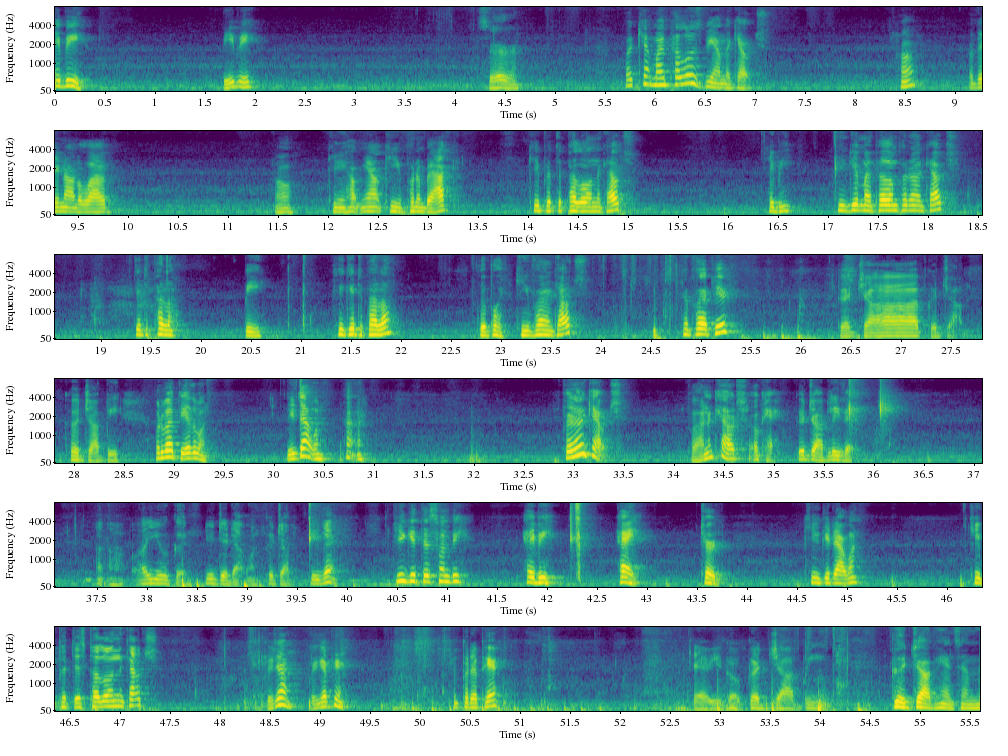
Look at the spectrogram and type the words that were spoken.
Hey, B. BB. Sir. Why can't my pillows be on the couch? Huh? Are they not allowed? Oh. Can you help me out? Can you put them back? Can you put the pillow on the couch? Hey, B. Can you get my pillow and put it on the couch? Get the pillow. B. Can you get the pillow? Good boy. Can you put it on the couch? Can you put it up here? Good job. Good job. Good job, B. What about the other one? Leave that one. Uh-uh. Put it on the couch. Put it on the couch. Okay. Good job. Leave it. Uh-uh. Oh, you were good. You did that one. Good job. Leave it. Can you get this one, B? Hey, B. Hey. Turd. Can you get that one? Can you put this pillow on the couch? Good job. Bring it up here. Can you put it up here? There you go. Good job, B. Good job, handsome.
